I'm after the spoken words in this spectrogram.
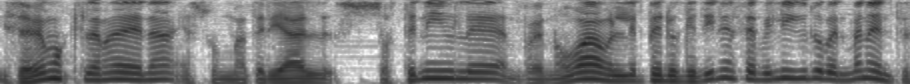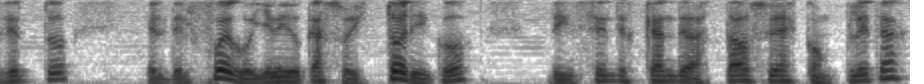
Y sabemos que la madera es un material sostenible, renovable, pero que tiene ese peligro permanente, ¿cierto? El del fuego. Y ha habido casos históricos de incendios que han devastado ciudades completas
